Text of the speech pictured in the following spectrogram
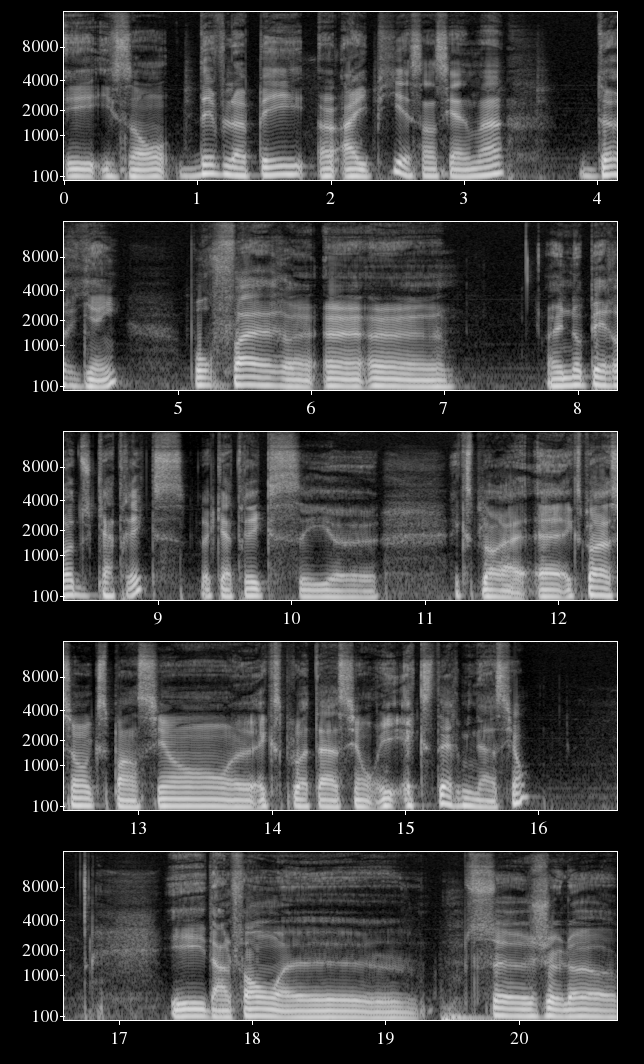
et ils ont développé un IP essentiellement de rien pour faire un, opéra du 4X. Le 4X, c'est euh, euh, exploration, expansion, euh, exploitation et extermination. Et dans le fond, ce jeu-là a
